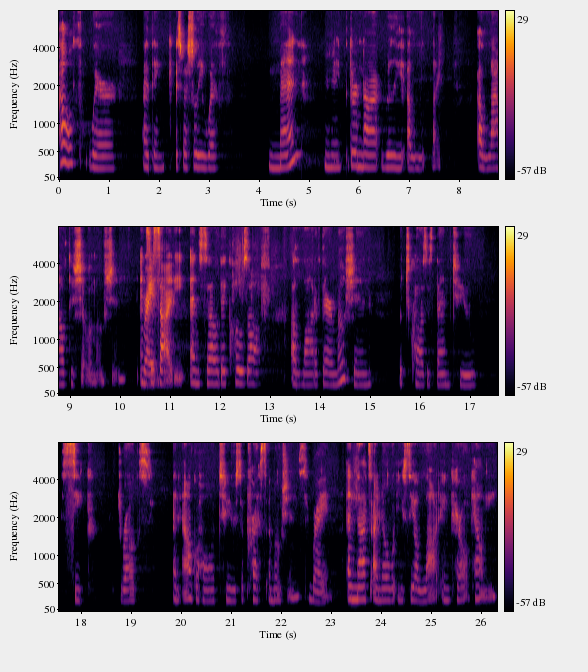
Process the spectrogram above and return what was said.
health where I think, especially with men, Mm-hmm. they're not really al- like allowed to show emotion in Right. society, and so they close off a lot of their emotion, which causes them to seek drugs and alcohol to suppress emotions. Right. And that's I know what you see a lot in Carroll County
